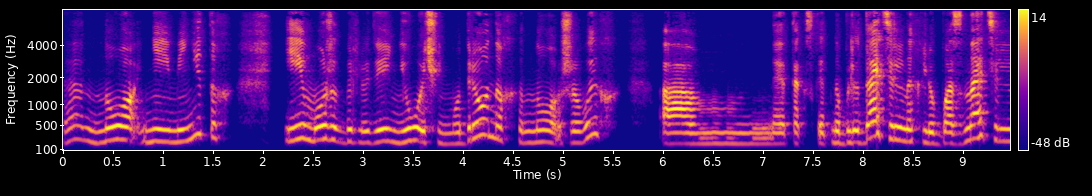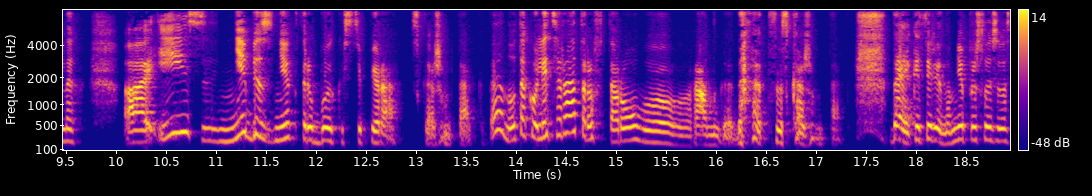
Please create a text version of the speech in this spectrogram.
да, но не именитых и, может быть, людей не очень мудреных, но живых, Э, так сказать, наблюдательных, любознательных а, и не без некоторой бойкости пера, скажем так. Да? Ну, такой литератор второго ранга, да, скажем так. Да, Екатерина, мне пришлось вас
